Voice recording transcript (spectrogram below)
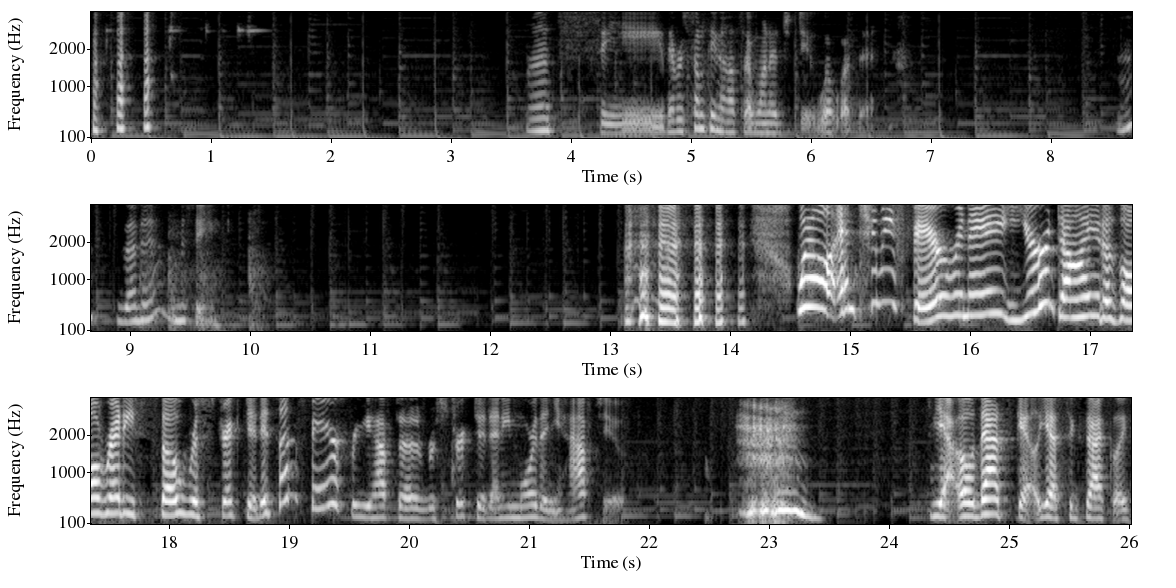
Let's see. There was something else I wanted to do. What was it? Hmm? Is that it? Let me see. well, and to be fair, Renee, your diet is already so restricted. It's unfair for you to have to restrict it any more than you have to. yeah, oh, that scale. Yes, exactly.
